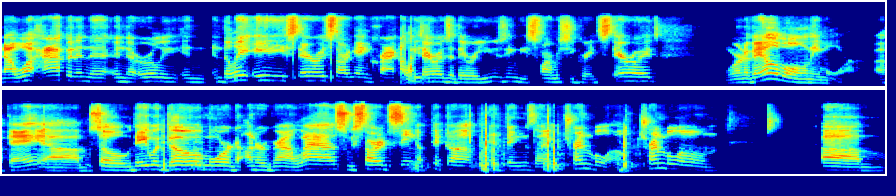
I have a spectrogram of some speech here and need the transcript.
Now, what happened in the in the early in, in the late 80s? Steroids started getting cracked. These steroids that they were using, these pharmacy grade steroids, weren't available anymore. Okay, um, so they would go more to underground labs. We started seeing a pickup in things like trenbolone. Trenbolone um,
